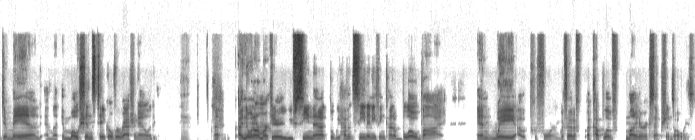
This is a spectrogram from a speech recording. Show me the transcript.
demand and let emotions take over rationality. Hmm. Uh, I know in our market area we've seen that, but we haven't seen anything kind of blow by and way outperform without a, a couple of minor exceptions always.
